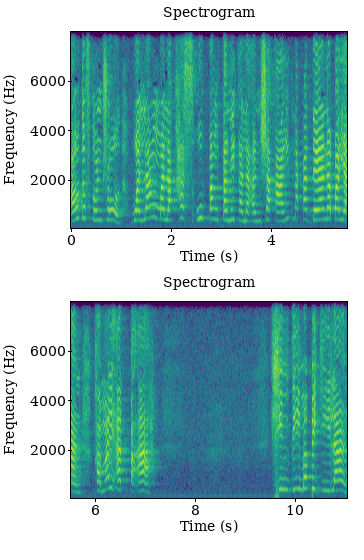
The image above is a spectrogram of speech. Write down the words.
Out of control. Walang malakas upang tanikalaan siya kahit nakadena pa yan, kamay at paa. Hindi mapigilan.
